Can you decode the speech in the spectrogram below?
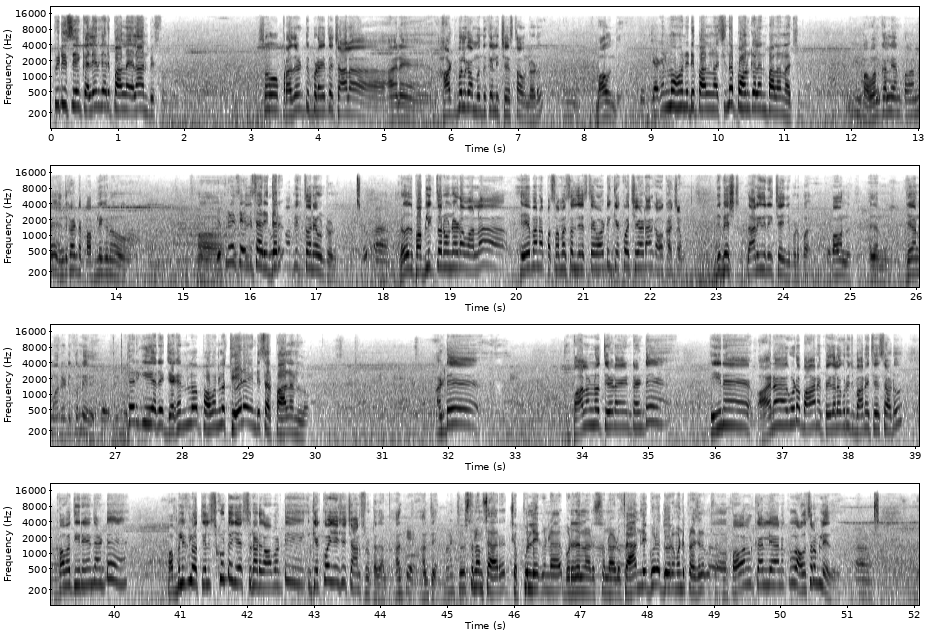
Deputy CM Kalyan గారి పాలన ఎలా అనిపిస్తుంది? సో ప్రజెంట్ ఇప్పుడైతే చాలా ఆయన హార్ట్ఫుల్గా ముందుకెళ్ళి చేస్తూ ఉన్నాడు. బాగుంది. జగన్మోహన్ రెడ్డి పాలన నచ్చిందా? పవన్ కళ్యాణ్ పాలన నచ్చిందా? పవన్ కళ్యాణ్ పాలన ఎందుకంటే పబ్లిక్ను డిఫరెన్స్ ఏంటి సార్ ఇద్దరు? పబ్లిక్తోనే ఉంటుండు. రోజు పబ్లిక్తోనే ఉండడం వల్ల ఏమైనా సమస్యలు తెలిస్తే కాబట్టి ఇంకెక్కువ చేయడానికి అవకాశం. The best. దానికి దీనికి చేంజ్ ఇప్పుడు పవన్ జగన్మోహన్ రెడ్డికి ఉన్నది ఇద్దరికి అదే జగన్లో పవన్లో తేడా ఏంటి సార్ పాలనలో? అంటే పాలనలో తేడా ఏంటంటే ఈయన ఆయన కూడా బాగానే పేదల గురించి బాగానే చేశాడు. కాబట్టి ఈయన ఏంటంటే పబ్లిక్లో తెలుసుకుంటూ చేస్తున్నాడు కాబట్టి ఇంకెక్కువ చేసే ఛాన్స్ ఉంటుంది అంతే అంతే అంతే. మనం చూస్తున్నాం సార్ చెప్పులు లేకుండా బురదలు నడుస్తున్నాడు ఫ్యామిలీకి కూడా దూరం ఉండి ప్రజలకు పవన్ కళ్యాణ్కు అవసరం లేదు.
